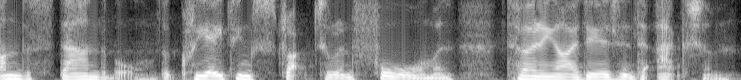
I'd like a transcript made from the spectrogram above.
understandable, that creating structure and form and turning ideas into action.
